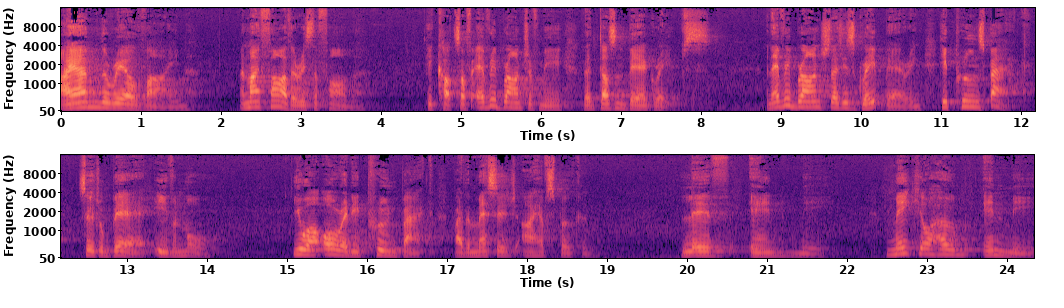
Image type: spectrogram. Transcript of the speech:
I am the real vine, and my Father is the farmer. He cuts off every branch of me that doesn't bear grapes. And every branch that is grape bearing, he prunes back so it will bear even more. You are already pruned back by the message I have spoken. Live in me. Make your home in me,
